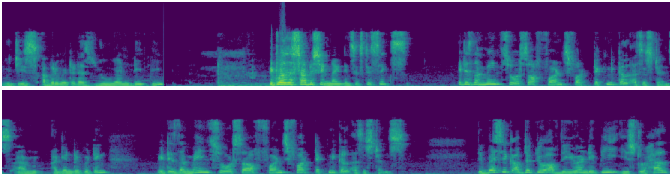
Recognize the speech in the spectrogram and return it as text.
which is abbreviated as UNDP, it was established in 1966. It is the main source of funds for technical assistance. I am again repeating it is the main source of funds for technical assistance. The basic objective of the UNDP is to help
